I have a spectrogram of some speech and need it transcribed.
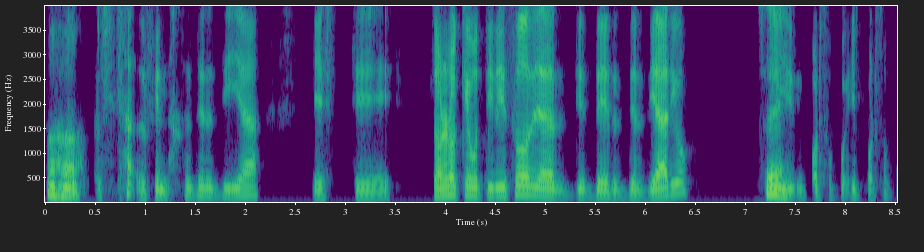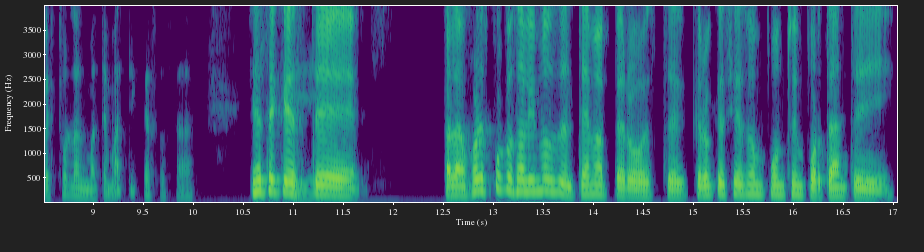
Ajá. Al, final, al, final, del día, este, son lo que utilizo de, de, del diario Sí. y, por y, por supuesto las matemáticas. O sea, Fíjate que este, a lo mejor es poco salirnos del tema, pero este, creo que sí es un punto importante y,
